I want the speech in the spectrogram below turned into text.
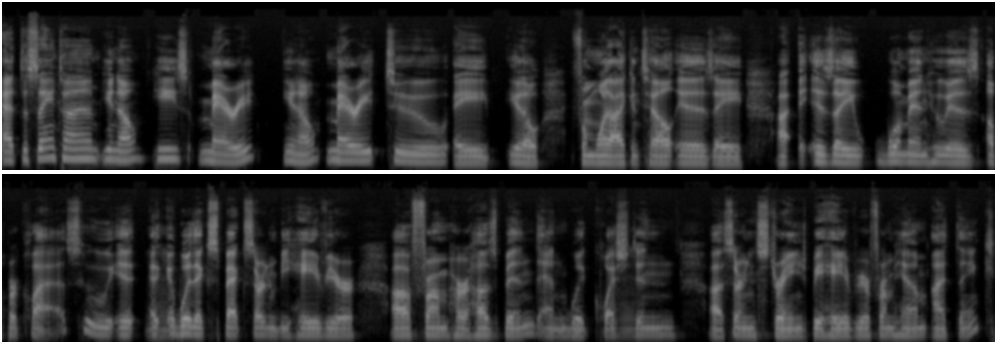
At the same time, you know, he's married, you know, married to a, you know, from what I can tell is a uh, is a woman who is upper class who it, Mhm. would expect certain behavior uh, from her husband and would question uh, certain strange behavior from him. I think.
